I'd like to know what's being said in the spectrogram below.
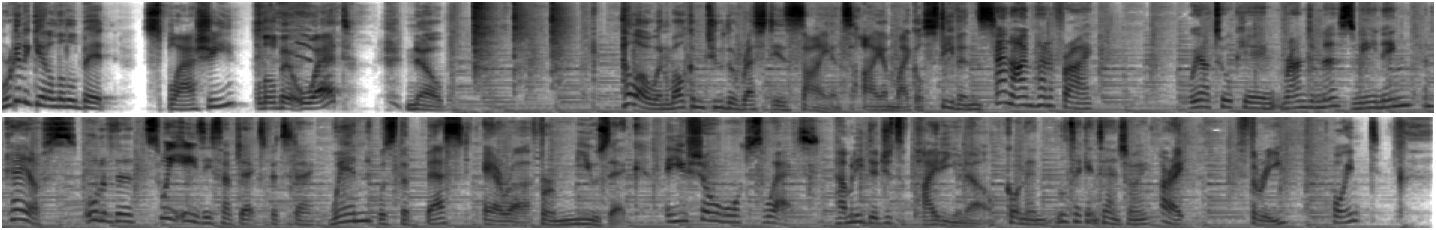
we're going to get a little bit splashy, a little bit wet. No. Hello, and welcome to The Rest is Science. I am Michael Stevens. And I'm Hannah Fry. We are talking randomness, meaning, and chaos. All of the sweet, easy subjects for today. When was the best era for music? Are you sure water's wet? How many digits of pi do you know? Go on then, we'll take it in turn, shall we? All right, three. Point.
